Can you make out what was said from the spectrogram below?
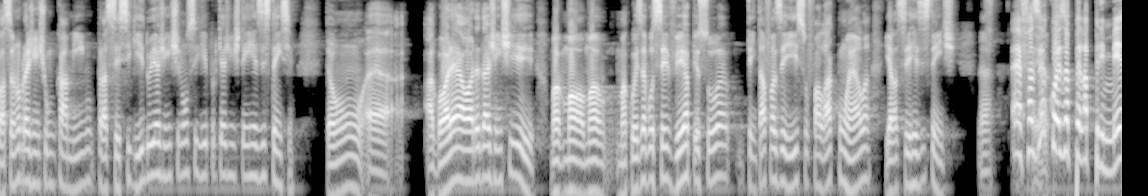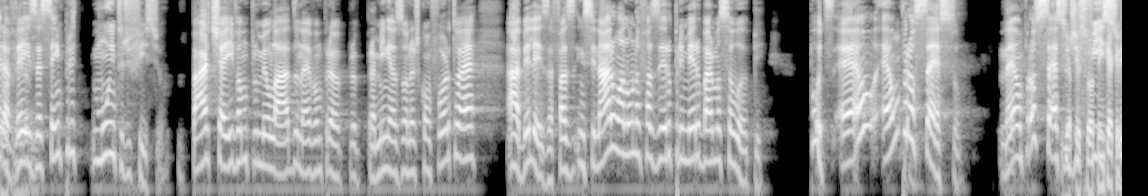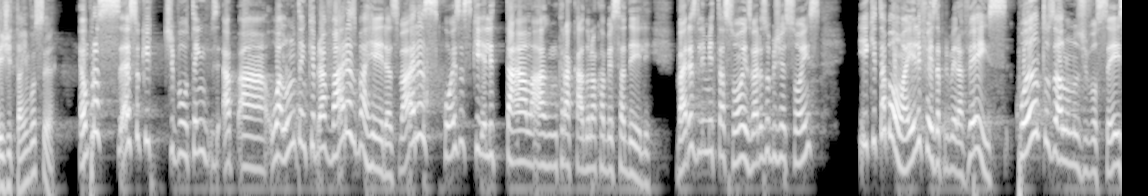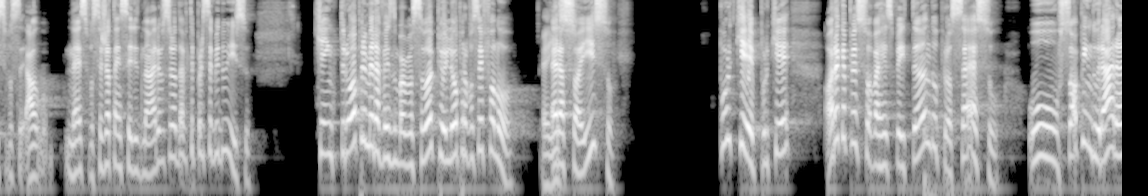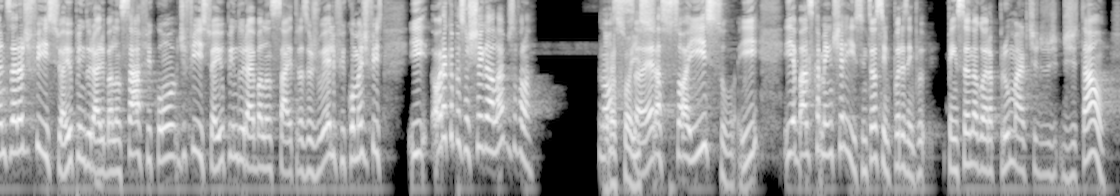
passando para a gente um caminho para ser seguido e a gente não seguir porque a gente tem resistência. Então, é, agora é a hora da gente. Uma, uma, uma, coisa é você ver a pessoa tentar fazer isso, falar com ela e ela ser resistente. Né? É, fazer é, a coisa pela primeira, pela primeira vez, vez, é sempre muito difícil. Parte aí, vamos para o meu lado, né? Vamos para a minha zona de conforto. É, ah, beleza, faz, ensinar um aluno a fazer o primeiro bar muscle up. Putz, é um, é um processo, né? É um processo difícil. E a pessoa tem que acreditar em você. É um processo que, tipo, tem. A, a, o aluno tem que quebrar várias barreiras, várias coisas que ele tá lá encracado na cabeça dele. Várias limitações, várias objeções. E que tá bom, aí ele fez a primeira vez. Quantos alunos de vocês, se você, né, se você já está inserido na área, você já deve ter percebido isso. Que entrou a primeira vez no Bar Up, olhou para você e falou: é Era só isso? Por quê? Porque, A hora que a pessoa vai respeitando o processo, o só pendurar antes era difícil. Aí o pendurar e balançar ficou difícil. Aí o pendurar e balançar e trazer o joelho ficou mais difícil. E a hora que a pessoa chega lá, a pessoa fala: Nossa, era só isso. Era só isso. E, e é basicamente é isso. Então, assim, por exemplo, pensando agora para o marketing digital,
